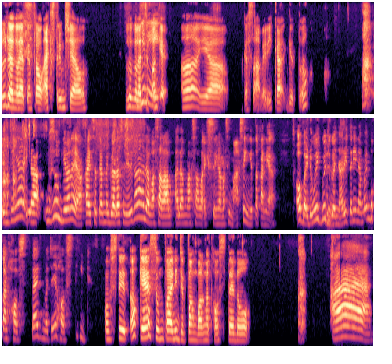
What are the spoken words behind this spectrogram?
Lu udah ngeliat yang terlalu ekstrim shell. Lu ngeliat Jepang kayak, oh ya gak se Amerika gitu. intinya ya maksudnya gimana ya kayak setiap negara sendiri kan ada masalah ada masalah ekstrimnya masing-masing gitu kan ya. Oh by the way gue juga nyari tadi namanya bukan Hofstad bacanya Hofstede. Hosted, oke, sumpah ini Jepang banget Hosted ah.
